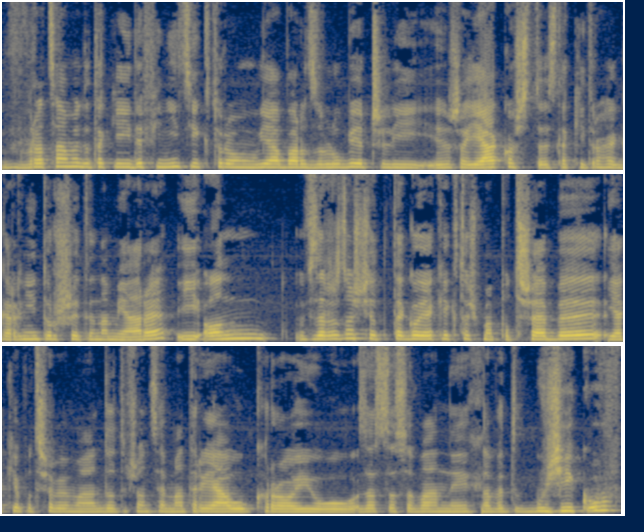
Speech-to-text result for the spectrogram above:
wracamy do takiej definicji, którą ja bardzo lubię, czyli że jakość to jest taki trochę garnitur szyty na miarę i on w zależności od tego, jakie ktoś ma potrzeby, jakie potrzeby ma dotyczące materiału, kroju, zastosowanych nawet guzików,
